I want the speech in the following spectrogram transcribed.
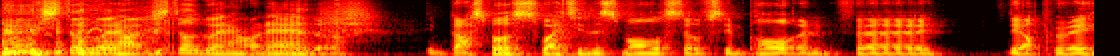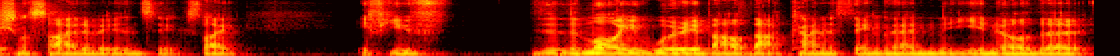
It's still going out. It's still going out on air though. But I suppose sweating the small stuff's important for the operational side of it, isn't it? It's like if you've the, the more you worry about that kind of thing, then you know that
